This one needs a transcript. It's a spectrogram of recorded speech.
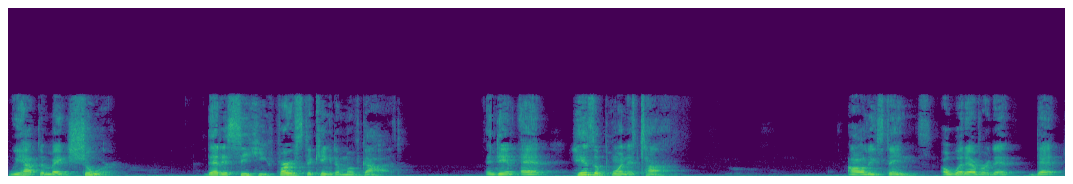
We have to make sure that is seek ye first the kingdom of God. And then at his appointed time, all these things or whatever that that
